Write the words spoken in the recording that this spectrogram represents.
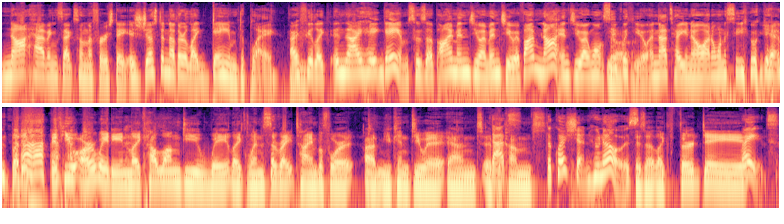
not having sex on the first date is just another like game to play. I Mm-hmm. feel like, and I hate games because if I'm into you, I'm into you. If I'm not into you, I won't sleep Yeah. with you, and that's how you know I don't want to see you again. But if, if you are waiting, like, how long do you wait? Like, when's the right time before um, you can do it and it that's becomes? the question. Who knows? Is it like third date? right.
